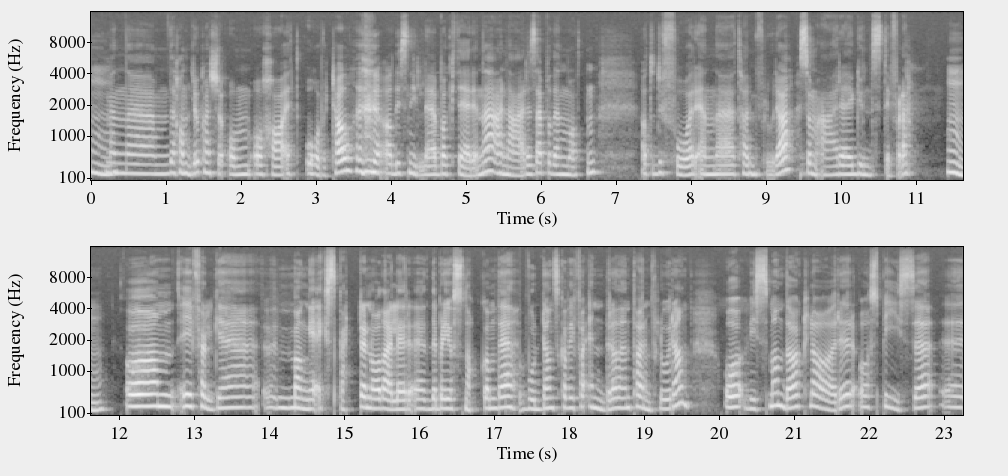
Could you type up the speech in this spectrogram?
Mm. Men uh, det handler jo kanskje om å ha et overtall av de snille bakteriene. Ernære seg på den måten at du får en uh, tarmflora som er gunstig for deg. Mm. Og ifølge mange eksperter nå, eller det blir jo snakk om det, hvordan skal vi få endra den tarmfloraen? Og hvis man da klarer å spise eh,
